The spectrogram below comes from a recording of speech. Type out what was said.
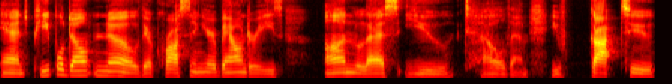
And people don't know they're crossing your boundaries unless you tell them. You've got to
